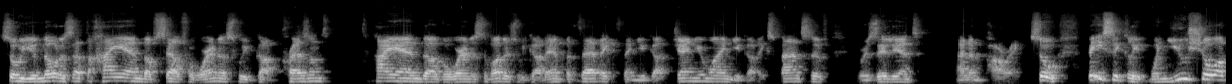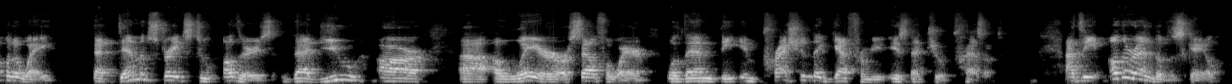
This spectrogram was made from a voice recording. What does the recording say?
So you notice at the high end of self awareness, we've got present. High end of awareness of others, we got empathetic. Then you got genuine, you got expansive, resilient, and empowering. So basically, when you show up in a way that demonstrates to others that you are uh, aware or self aware, well, then the impression they get from you is that you're present. At the other end of the scale,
